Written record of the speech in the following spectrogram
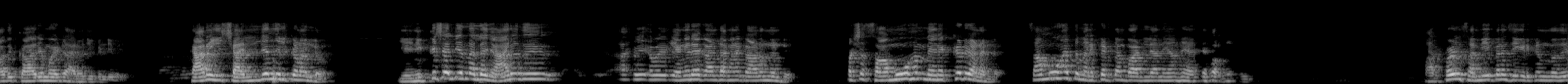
അത് കാര്യമായിട്ട് ആലോചിക്കേണ്ടി വരും. കാരണം ഈ ശല്യം നിൽക്കണമല്ലോ എനിക്ക് ശല്യം എന്നല്ല ഞാനത് എങ്ങനെ കണ്ട അങ്ങനെ കാണുന്നുണ്ട്. പക്ഷെ സമൂഹം മെനക്കെടുകയാണല്ലോ. സമൂഹത്തെ മെനക്കെടുത്താൻ പാടില്ല എന്ന് ഞാൻ നേരത്തെ പറഞ്ഞിട്ടുണ്ട്. പലപ്പോഴും സമീപനം സ്വീകരിക്കുന്നത്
